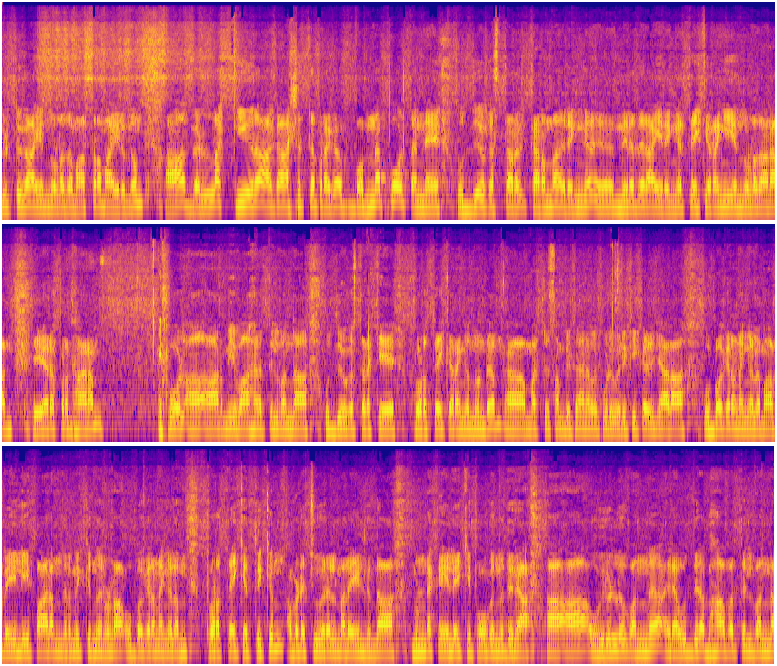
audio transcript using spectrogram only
കിട്ടുക എന്നുള്ളത് മാത്രമായിരുന്നു. ആ വെള്ളക്കീറ ആകാശത്ത് പ്രക വന്നപ്പോൾ തന്നെ ഉദ്യോഗസ്ഥർ കർമ്മ രംഗ നിരതരായി രംഗത്തേക്ക് ഇറങ്ങി എന്നുള്ളതാണ് ഏറെ പ്രധാനം. ഇപ്പോൾ ആ ആർമി വാഹനത്തിൽ വന്ന ഉദ്യോഗസ്ഥരൊക്കെ പുറത്തേക്ക് ഇറങ്ങുന്നുണ്ട് മറ്റ് സംവിധാനങ്ങൾ കൂടി ഒരുക്കി കഴിഞ്ഞാൽ ആ ഉപകരണങ്ങളും ആ വേലി പാലം നിർമ്മിക്കുന്നതിനുള്ള ഉപകരണങ്ങളും പുറത്തേക്ക് എത്തിക്കും അവിടെ ചൂരൽമലയിൽ നിന്ന് മുണ്ടക്കയിലേക്ക് പോകുന്നതിന് ആ ഉരുൾ വന്ന് രൗദ്രഭാവത്തിൽ വന്ന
